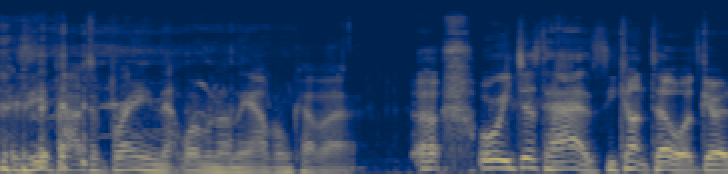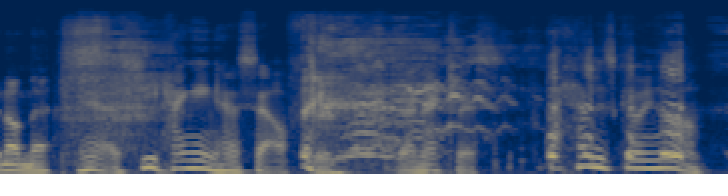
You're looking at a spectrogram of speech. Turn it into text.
Is he about to brain that woman on the album cover? Uh, or he just has. You can't tell what's going on there. Yeah, is she hanging herself with a necklace? What the hell is going on?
